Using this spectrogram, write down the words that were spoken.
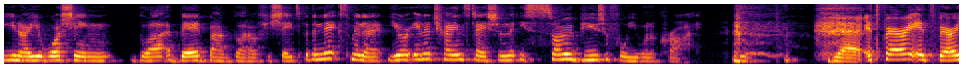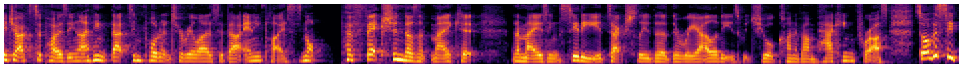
you know, you're washing blood, bed bug blood off your sheets, but the next minute, you're in a train station that is so beautiful, you want to cry yeah, it's very it's very juxtaposing. I think that's important to realize about any place. It's not perfection doesn't make it an amazing city. It's actually the the realities which you're kind of unpacking for us. So obviously,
